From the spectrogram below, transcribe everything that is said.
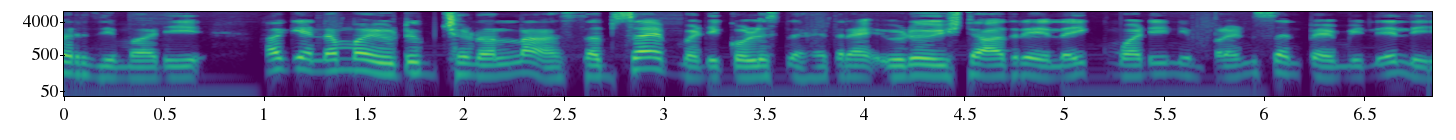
ಖರೀದಿ ಮಾಡಿ. ಹಾಗೆ ನಮ್ಮ ಯೂಟ್ಯೂಬ್ ಚಾನಲ್ನ ಸಬ್ಸ್ಕ್ರೈಬ್ ಮಾಡಿಕೊಳ್ಳಿ ಸ್ನೇಹಿತರೆ. ವಿಡಿಯೋ ಇಷ್ಟ ಆದರೆ ಲೈಕ್ ಮಾಡಿ ನಿಮ್ಮ ಫ್ರೆಂಡ್ಸ್ ಅಂಡ್ ಫ್ಯಾಮಿಲಿಯಲ್ಲಿ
